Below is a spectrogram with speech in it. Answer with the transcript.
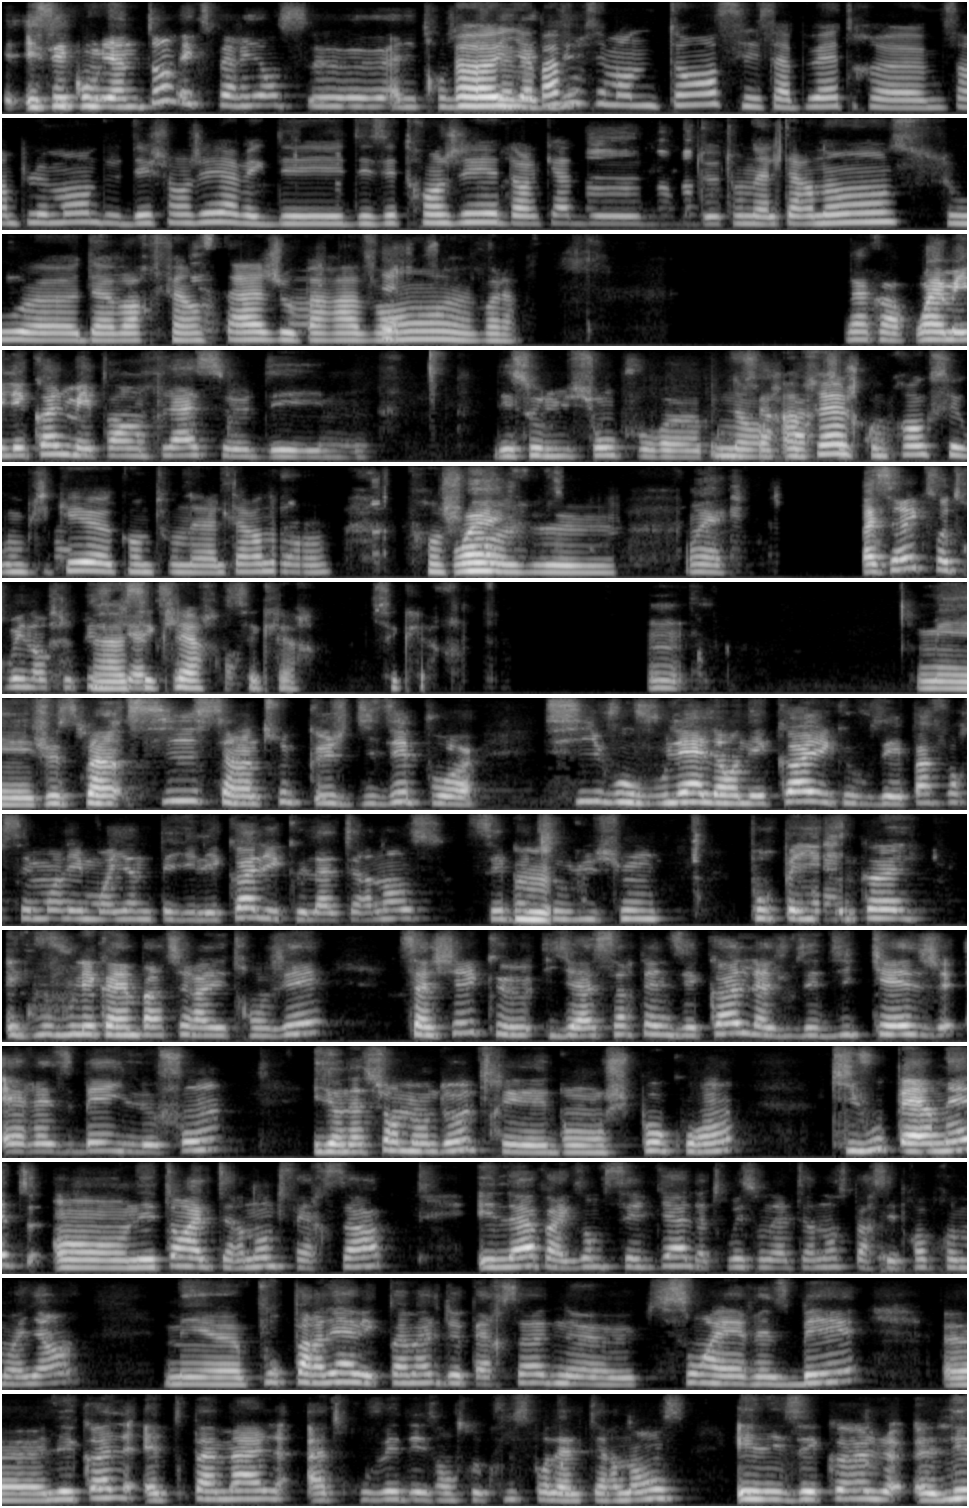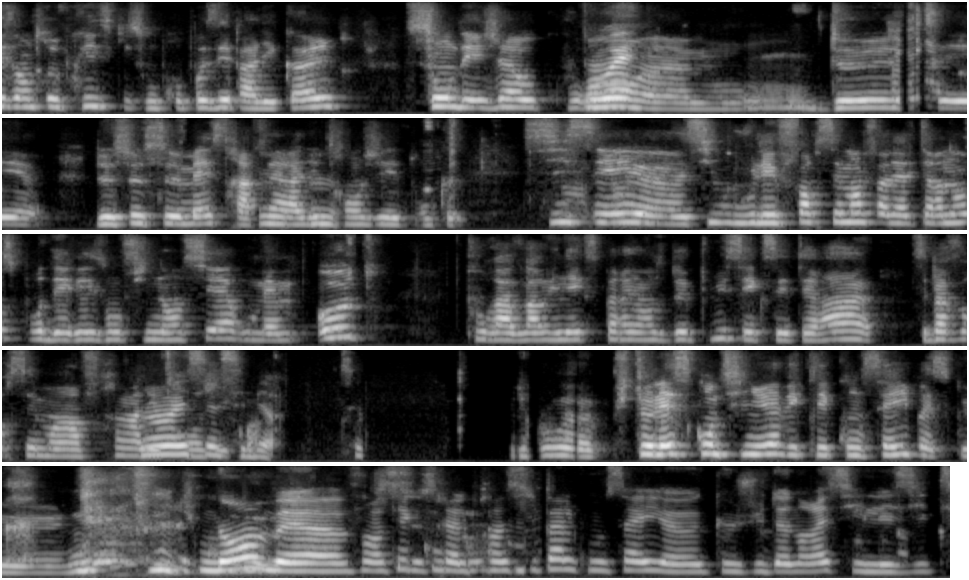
Et c'est combien de temps l'expérience euh, à l'étranger euh, Il n'y a pas forcément de temps, ça peut être simplement d'échanger avec des, des, étrangers dans le cadre de, de ton alternance ou d'avoir fait un stage auparavant, voilà. D'accord. Ouais, mais l'école met pas en place des des solutions pour, euh, pour non, faire après, je comprends que c'est compliqué euh, quand on est alternant. Hein. Franchement, ouais. je... ouais. Bah, c'est vrai qu'il faut trouver une entreprise ah, C'est clair, c'est clair, c'est clair. Mm. Mais je si c'est un truc que je disais pour si vous voulez aller en école et que vous n'avez pas forcément les moyens de payer l'école et que l'alternance, c'est votre mm. solution pour payer l'école et que vous voulez quand même partir à l'étranger, sachez qu'il y a certaines écoles, là je vous ai dit Cage, RSB, ils le font, il y en a sûrement d'autres et dont je ne suis pas au courant, qui vous permettent, en étant alternant, de faire ça. Et là, par exemple, Célia, elle a trouvé son alternance par ses propres moyens. Mais euh, pour parler avec pas mal de personnes euh, qui sont à RSB, euh, l'école aide pas mal à trouver des entreprises pour l'alternance. Et les écoles, les entreprises qui sont proposées par l'école sont déjà au courant de, de ce semestre à faire à mm, mm. l'étranger. Donc, si, si vous voulez forcément faire l'alternance pour des raisons financières ou même autres, pour avoir une expérience de plus, etc. C'est pas forcément un frein à l'étranger. Oui, c'est bien. Du coup, euh, je te laisse continuer avec les conseils parce que. non, euh, mais euh, ce serait le principal conseil que je lui donnerais s'il hésite.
